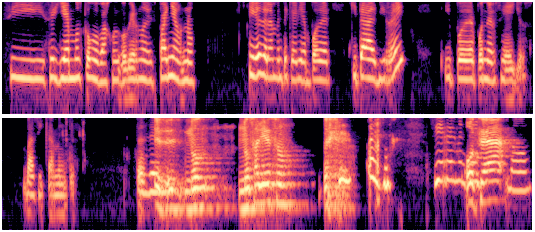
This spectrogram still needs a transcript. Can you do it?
si seguíamos como bajo el gobierno de España o no. Ellos solamente querían poder quitar al virrey y poder ponerse ellos, básicamente. Es, Entonces, es- no, no sabía eso. sí, O realmente sea, no,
